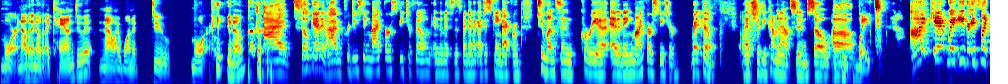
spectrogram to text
more. And now that I know that I can do it, now I want to do more. you know? I so get it. I'm producing my first feature film in the midst of this pandemic. I just came back from two months in Korea editing my first feature, Red Pill. That should be coming out soon. So I uh, can't wait. I can't wait either. It's like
